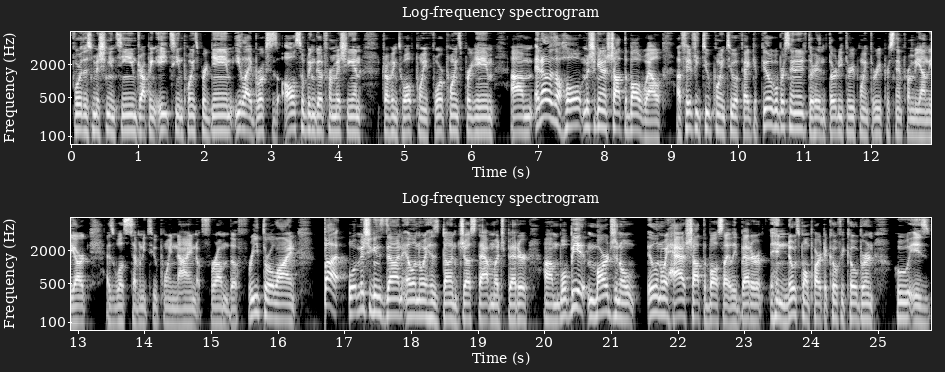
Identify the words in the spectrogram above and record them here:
for this Michigan team, dropping 18 points per game. Eli Brooks has also been good for Michigan, dropping 12.4 points per game. Um, and as a whole, Michigan has shot the ball well, a 52.2 effective field goal percentage. They're hitting 33.3% from beyond the arc, as well as 72.9 from the free throw line. But what Michigan's done, Illinois has done just that much better. Um, well, be marginal, Illinois has shot the ball slightly better, in no small part to Kofi Cockburn, who is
